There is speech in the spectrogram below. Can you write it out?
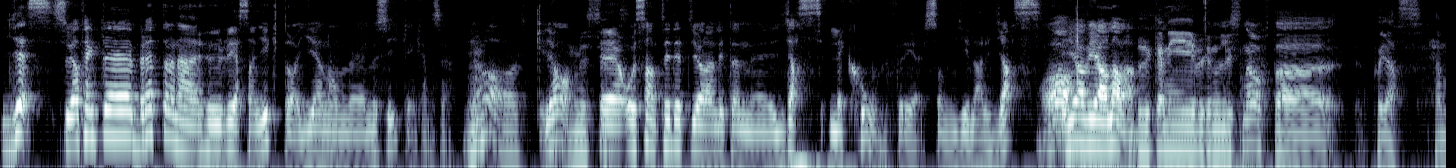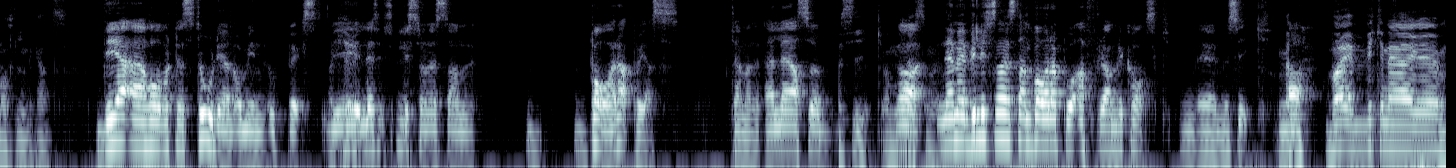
yes, så jag tänkte berätta den här hur resan gick då genom eh, musiken kan man säga. Ja, Ja, Mysigt. eh, och samtidigt göra en liten eh, jazzlektion för er som gillar jazz. Ja. Det gör vi alla va? Brukar ni, brukar ni lyssna ofta på jazz hemma hos Lindekans? Det är, har varit en stor del av min uppväxt. Vi Okej. lys- lyssnar nästan bara på jazz. Kan man, eller alltså, Musik om ja, det nej men vi lyssnar nästan bara på afroamerikansk eh, musik. Men Ja. vad är, vilken, är, eh,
